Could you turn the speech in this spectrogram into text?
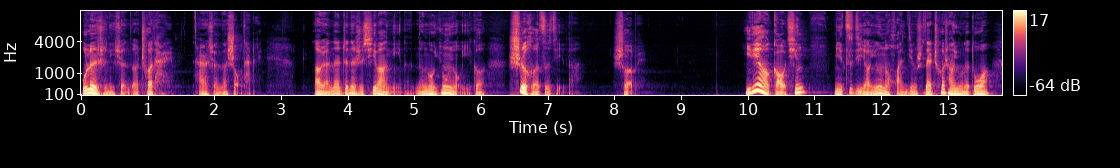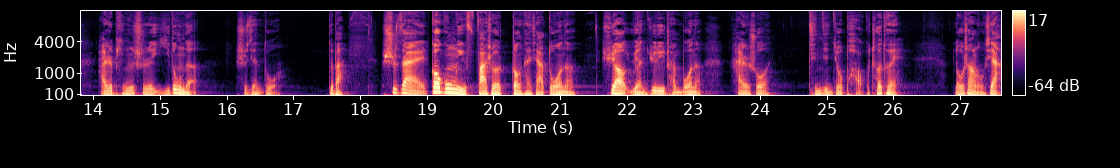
无论是你选择车台还是选择手台，老袁呢真的是希望你呢能够拥有一个适合自己的设备。一定要搞清你自己要应用的环境是在车上用的多，还是平时移动的时间多，对吧？是在高功率发射状态下多呢？需要远距离传播呢？还是说仅仅就跑个车退，楼上楼下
